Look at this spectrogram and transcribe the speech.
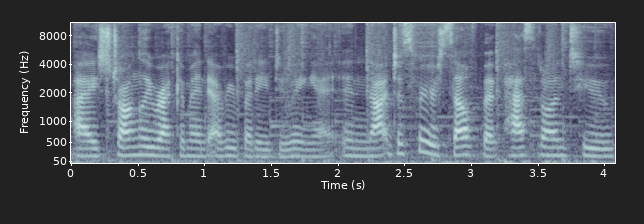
I strongly recommend everybody doing it and not just for yourself but pass it on to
